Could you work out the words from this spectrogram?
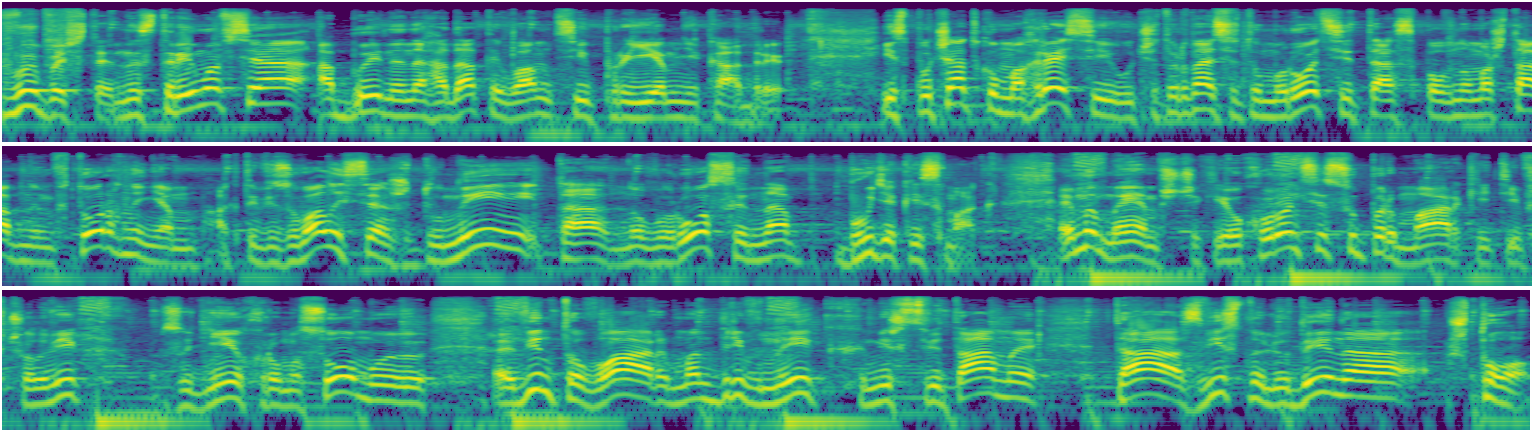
Вибачте, не стримався, аби не нагадати вам ці приємні кадри. Із початком агресії у 2014 році та з повномасштабним вторгненням активізувалися ждуни та новороси на будь-який смак. МММщики, охоронці супермаркетів, чоловік з однією хромосомою, він товар, мандрівник між світами та, звісно, людина. Що?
